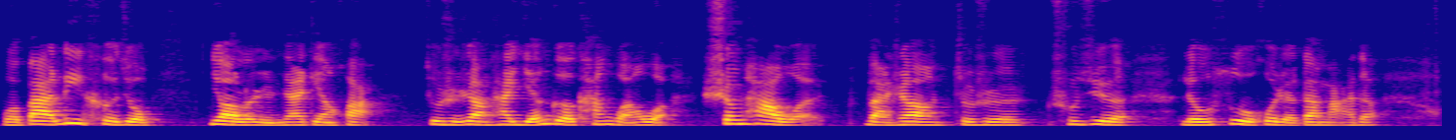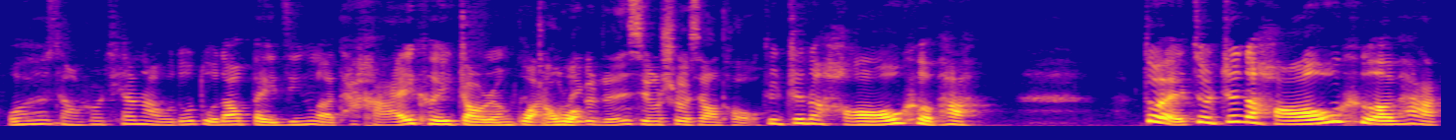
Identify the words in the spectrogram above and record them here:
我爸立刻就要了人家电话，就是让他严格看管我，生怕我晚上就是出去留宿或者干嘛的。我就想说，天哪，我都躲到北京了，他还可以找人管我，一个人形摄像头，就真的好可怕。对，就真的好可怕。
